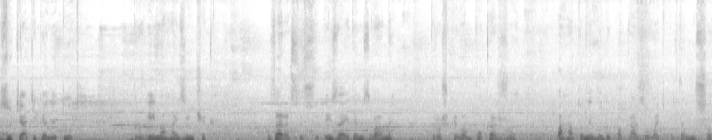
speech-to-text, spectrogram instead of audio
взуття, тільки не тут. Другий магазинчик. Зараз ось сюди зайдемо з вами. Трошки вам покажу. Багато не буду показувати, тому що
